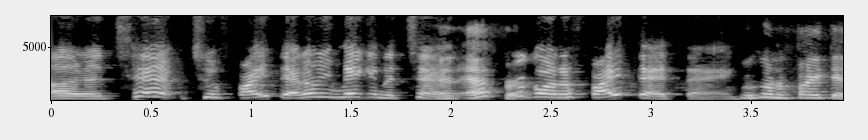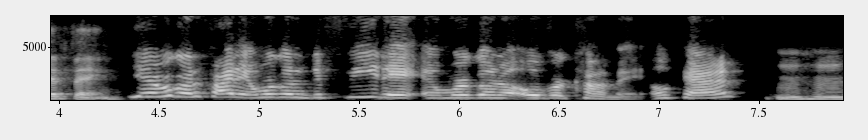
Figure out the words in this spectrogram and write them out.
an attempt to fight that. Don't even make an attempt. An effort. We're going to fight that thing. We're going to fight that thing. Yeah, we're going to fight it, and we're going to defeat it, and we're going to overcome it. Okay. Mm-hmm.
